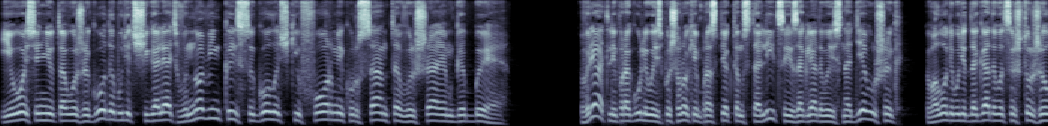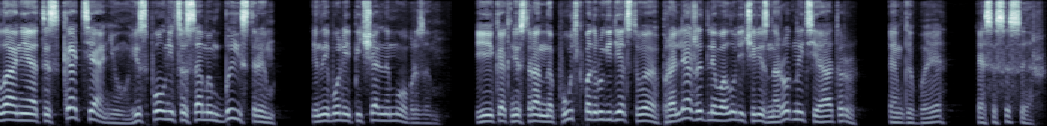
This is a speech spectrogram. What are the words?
и осенью того же года будет щеголять в новенькой с иголочки форме курсанта ВШ МГБ. Вряд ли, прогуливаясь по широким проспектам столицы и заглядываясь на девушек, Володя будет догадываться, что желание отыскать Тяню исполнится самым быстрым и наиболее печальным образом. И, как ни странно, путь к подруге детства проляжет для Володи через Народный театр МГБ СССР.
